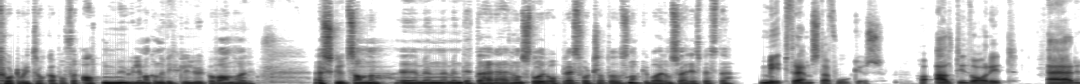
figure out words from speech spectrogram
tålt å bli tråkka på for alt mulig. Man kan jo virkelig lure på hva han har, er skrudd sammen av. Eh, men, men, dette her er Han står oppreist fortsatt og snakker bare om Sveriges beste. Mitt fremste fokus har alltid vært, er,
